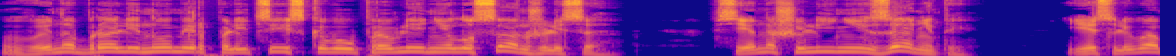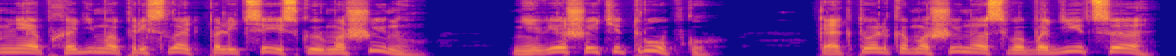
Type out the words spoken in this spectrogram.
«Вы набрали номер полицейского управления Лос-Анджелеса. Все наши линии заняты. Если вам необходимо прислать полицейскую машину, не вешайте трубку. Как только машина освободится...»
